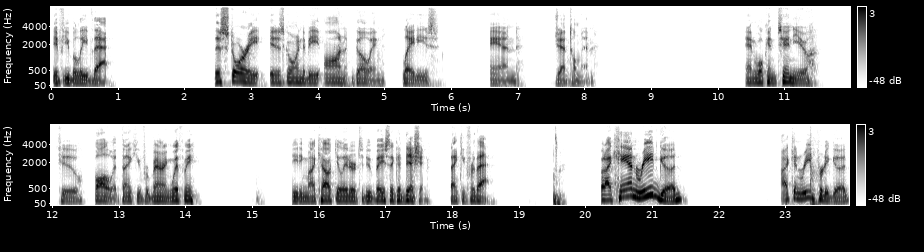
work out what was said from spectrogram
if you believe that. This story is going to be ongoing, ladies and gentlemen. And we'll continue to follow it. Thank you for bearing with me needing my calculator to do basic addition. Thank you for that. But I can read good. I can read pretty good.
